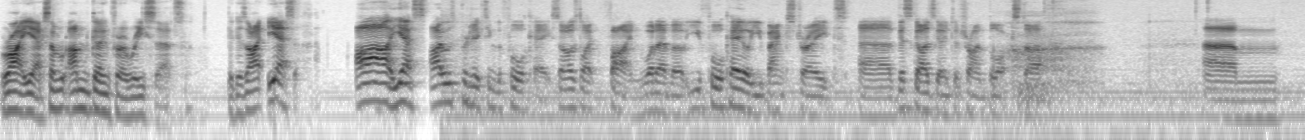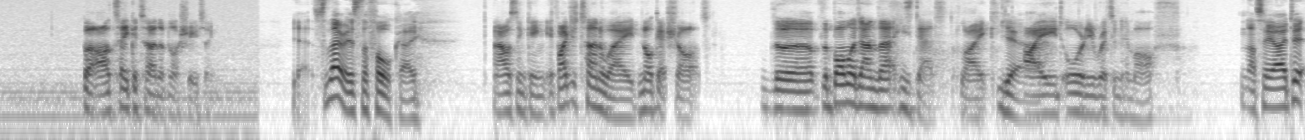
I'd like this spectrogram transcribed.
Right, yes, I'm, I'm going for a reset because I yes, ah yes, I was predicting the 4K, so I was like, fine, whatever, you 4K or you bank straight. Uh, this guy's going to try and block stuff. Um, but I'll take a turn of not shooting. Yeah, so there is the 4K. And I was thinking, if I just turn away, not get shot, the the bomber down there, he's dead. Like, Yeah. I'd already written him off. Now, see, I did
